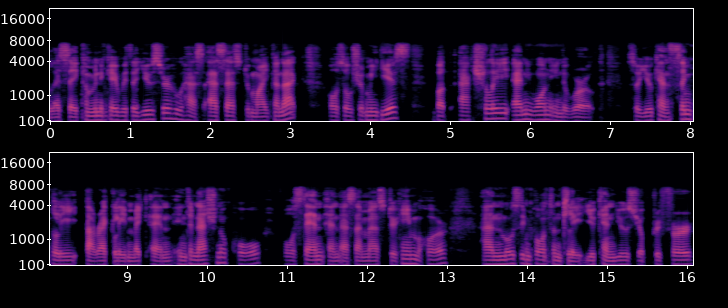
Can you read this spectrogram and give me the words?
let's say, communicate with a user who has access to maaiiconnect or social medias, but actually anyone in the world. So you can simply directly make an international call or send an SMS to him or her. And most importantly, you can use your preferred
